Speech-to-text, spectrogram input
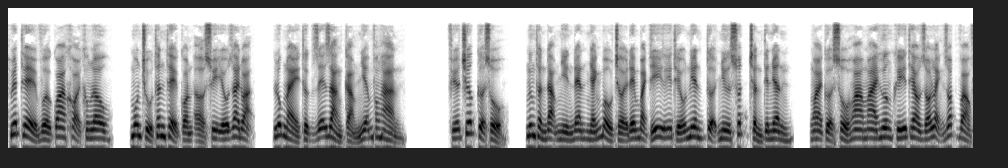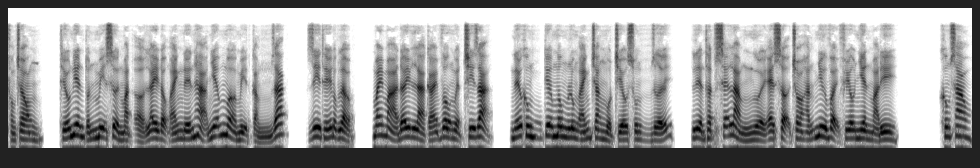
Huyết thể vừa qua khỏi không lâu, môn chủ thân thể còn ở suy yếu giai đoạn, lúc này thực dễ dàng cảm nhiễm phong hàn. Phía trước cửa sổ, ngưng thần đạm nhìn đen nhánh bầu trời đêm bạch đi thiếu niên tựa như xuất trần tiên nhân, ngoài cửa sổ hoa mai hương khí theo gió lạnh rót vào phòng trong, thiếu niên tuấn mỹ sườn mặt ở lay động ánh đến hạ nhiễm mờ mịt cảm giác, di thế độc lập, may mà đây là cái vô nguyệt chi dạng, nếu không kia mông lung ánh trăng một chiếu xuống dưới, liền thật sẽ làm người e sợ cho hắn như vậy phiêu nhiên mà đi. Không sao,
